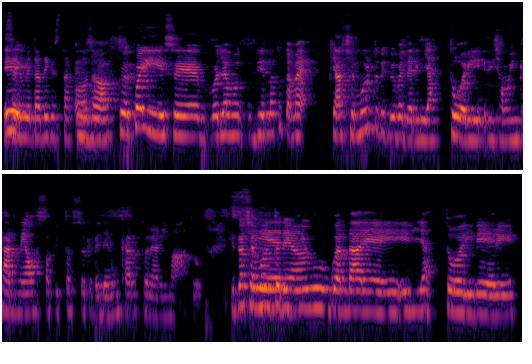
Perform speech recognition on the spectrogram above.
E- si è inventati questa cosa. Esatto, e poi se vogliamo dirla tutta, a me piace molto di più vedere gli attori, diciamo, in carne e ossa piuttosto che vedere un cartone animato. Mi piace molto di Serio? più guardare gli attori veri.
